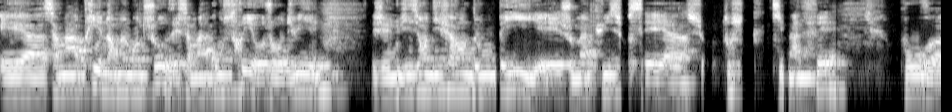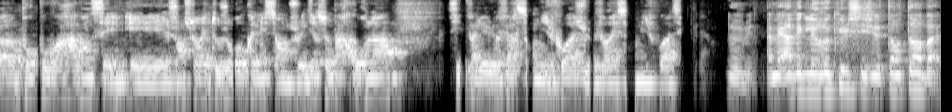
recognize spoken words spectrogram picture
Et ça m'a appris énormément de choses et ça m'a construit aujourd'hui j'ai une vision différente de mon pays et je m'appuie sur, ces, euh, sur tout ce qui m'a fait pour, euh, pour pouvoir avancer. Et j'en serai toujours reconnaissant. Je veux dire, ce parcours-là, s'il fallait le faire cent mille fois, je le ferais cent mille fois, c'est clair. Ah, mais avec le recul, si je t'entends, bah,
